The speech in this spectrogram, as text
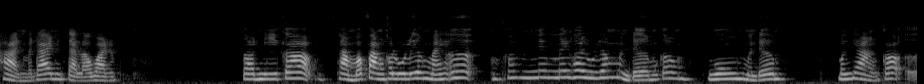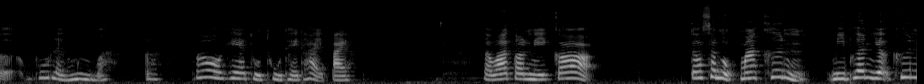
ผ่านมาได้ในแต่ละวัน ตอนนี้ก็ถามว่าฟังเขารู้เรื่องไหมเออ ก็ไม่ไม่ค่อยรู้เรื่องเหมือนเดิม ก็งงเหมือนเดิม บางอย่างก็เออพูดอะไรมึงวะเออ ก็โอเคถูถูไถ่ๆไป แต่ว่าตอนนี้ก็ก็สนุกมากขึ้น มีเพื่อนเยอะขึ้น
